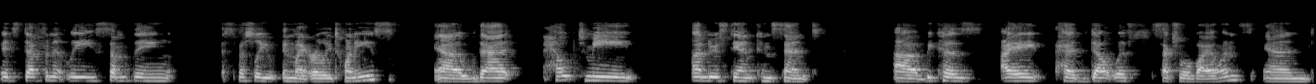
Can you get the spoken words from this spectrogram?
It's definitely something, especially in my early 20s, uh, that helped me understand consent uh, because I had dealt with sexual violence and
